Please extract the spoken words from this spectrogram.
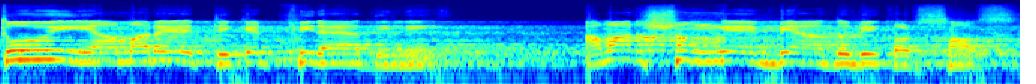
তুই আমারে টিকিট ফিরাইয়া দিলি। আমার সঙ্গে বেয়াদবি করছস।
